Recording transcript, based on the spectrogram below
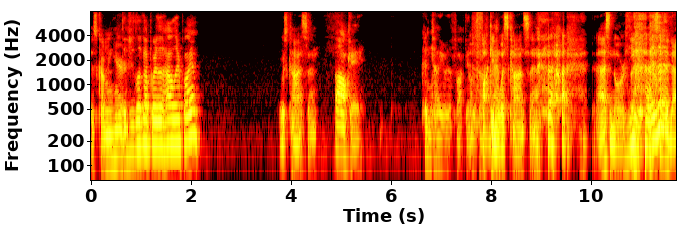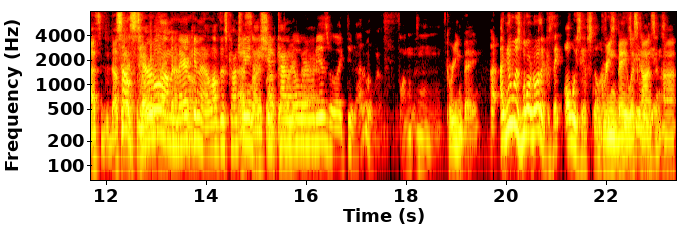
It's coming here. Did you look up where the hell they're playing? Wisconsin. Oh, okay. Couldn't tell you where the fuck that is. on the Fucking. Wisconsin. that's north. You- is it? that's that's sounds terrible. like I'm an American and I love this country and I should kind of like know where it that. is, but like, dude, I don't know where the fuck. Mm-mm. Green Bay. I, I knew it was more northern because they always have snow. Green these- Bay, these Wisconsin, huh?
